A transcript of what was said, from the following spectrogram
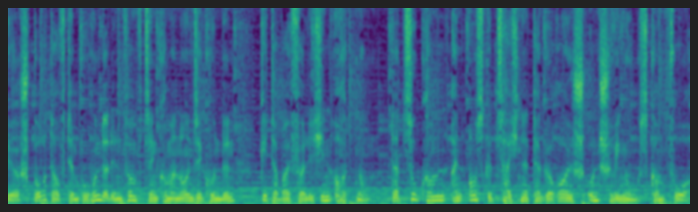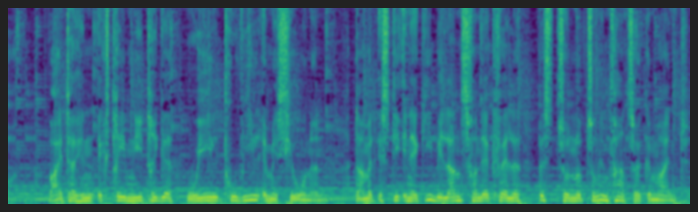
Der Sport auf Tempo 100 in 15,9 Sekunden geht dabei völlig in Ordnung. Dazu kommen ein ausgezeichneter Geräusch- und Schwingungskomfort. Weiterhin extrem niedrige Wheel-to-Wheel-Emissionen. Damit ist die Energiebilanz von der Quelle bis zur Nutzung im Fahrzeug gemeint.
